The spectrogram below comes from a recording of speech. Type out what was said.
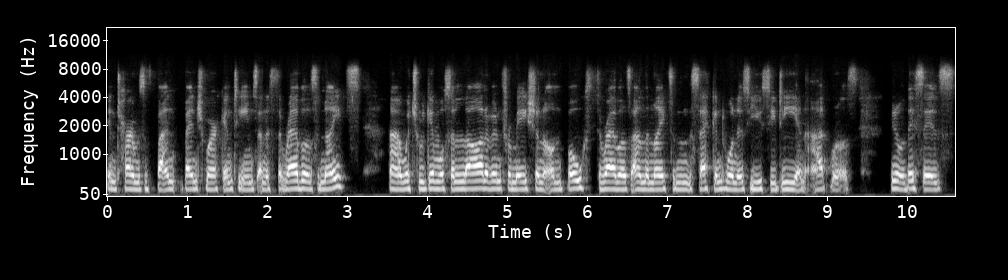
in terms of ben- benchmarking teams, and it's the Rebels and Knights, uh, which will give us a lot of information on both the Rebels and the Knights, and then the second one is UCD and Admirals. You know, this is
